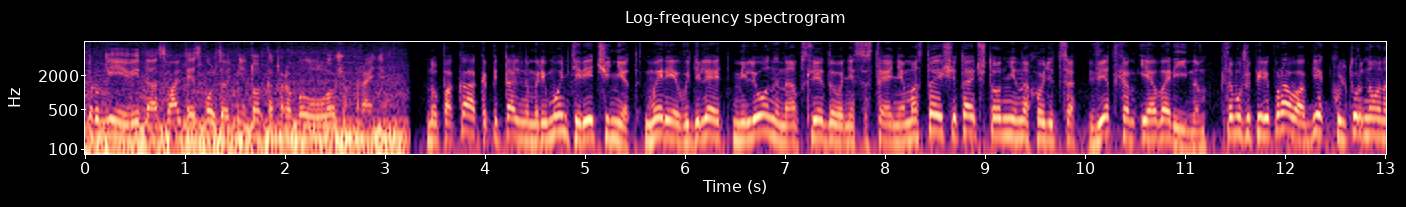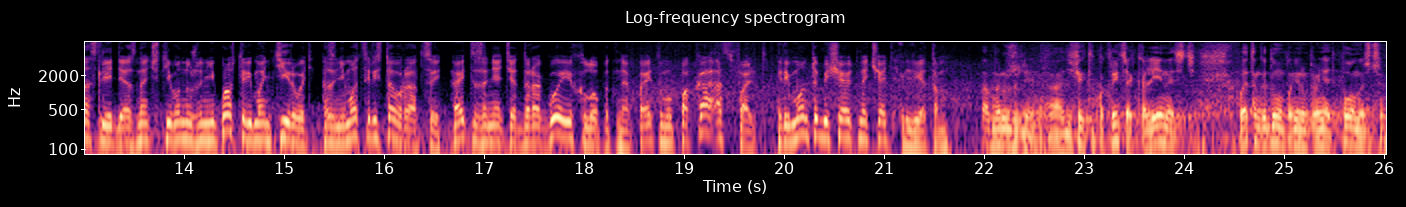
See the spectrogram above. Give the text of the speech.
другие виды асфальта использовать, не тот, который был уложен ранее. Но пока о капитальном ремонте речи нет. Мэрия выделяет миллионы на обследование состояния моста и считает, что он не находится ветхом и аварийном. К тому же переправа – объект культурного наследия, а значит его нужно не просто ремонтировать, а заниматься реставрацией. А это занятие дорогое и хлопотное, поэтому пока асфальт. Ремонт обещают начать летом. Обнаружили а, дефекты покрытия, колейность. В этом году мы планируем поменять полностью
